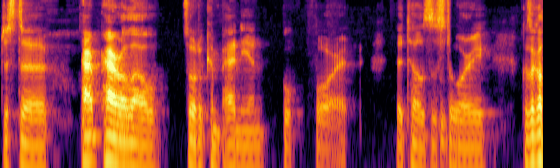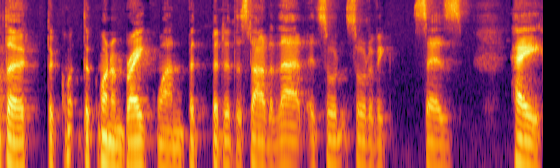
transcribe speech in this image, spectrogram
just a par- parallel sort of companion book for it that tells the story. Because I got the the the Quantum Break one, but but at the start of that, it sort sort of says, "Hey,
